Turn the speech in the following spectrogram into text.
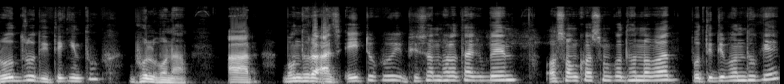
রৌদ্র দিতে কিন্তু ভুলবো না। আর বন্ধুরা আজ এইটুকুই। ভীষণ ভালো থাকবেন। অসংখ্য অসংখ্য ধন্যবাদ প্রতিটি বন্ধুকে।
